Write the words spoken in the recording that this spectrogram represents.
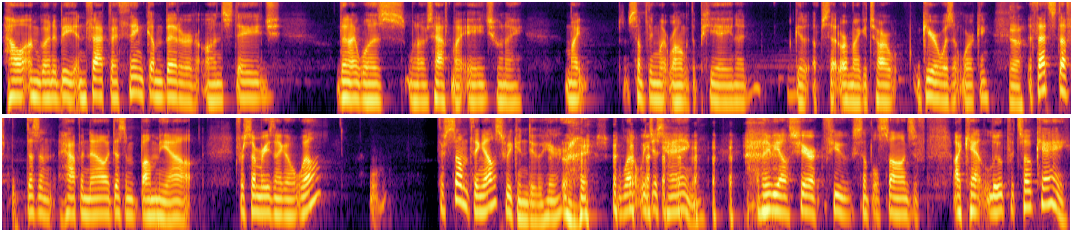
how I'm going to be. In fact, I think I'm better on stage than I was when I was half my age. When I might something went wrong with the PA and I'd get upset, or my guitar gear wasn't working. Yeah. If that stuff doesn't happen now, it doesn't bum me out. For some reason, I go, well, there's something else we can do here. Right. Why don't we just hang? Maybe I'll share a few simple songs. If I can't loop, it's okay.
